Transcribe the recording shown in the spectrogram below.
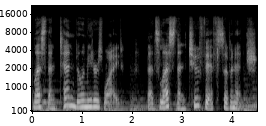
less than 10 millimeters wide. That's less than two fifths of an inch.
